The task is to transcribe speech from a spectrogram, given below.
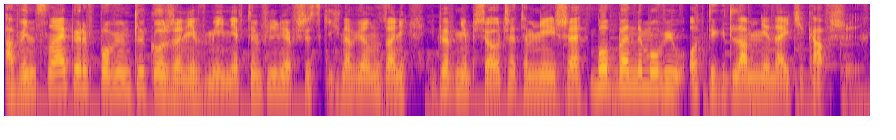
A więc najpierw powiem tylko, że nie wymienię w tym filmie wszystkich nawiązań i pewnie przeoczę te mniejsze, bo będę mówił o tych dla mnie najciekawszych.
